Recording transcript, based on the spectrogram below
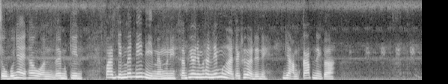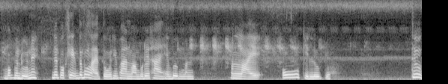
ตัวบ่ใหญ่เท่าอันได้มากินปลากินเบ็ดดีดีแม่มือนี่สัมเพียวยังไม่ทันได้เมื่อจากเทื่อเดี๋ยวนี่ยามกลับนี่ก็ บอกกันดูนี่ได้ปลาเค็งแต่บอกหลายตัวที่ผ่านมาบุตรท่ายให้เบิ่งมันมันหลายโอ้กินลึกอยู่ถึก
